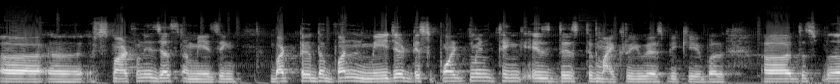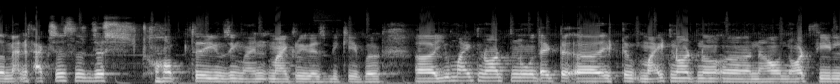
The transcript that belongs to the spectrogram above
Uh, uh smartphone is just amazing. But uh, the one major disappointment thing is this the micro usb cable. Uh, the manufacturers just stopped using micro usb cable. You might not know that uh, it might not know uh, now not feel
